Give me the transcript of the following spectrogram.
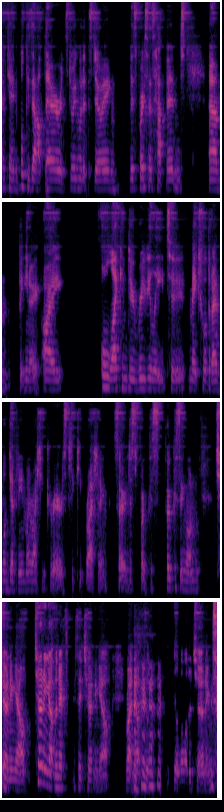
okay, the book is out there, it's doing what it's doing. This process happened. Um, but you know, I all I can do really to make sure that I have longevity in my writing career is to keep writing. So just focus focusing on churning out, churning out the next I say churning out. Right now doing a lot of churning.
